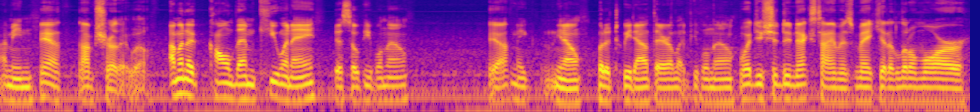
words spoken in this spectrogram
I mean, Yeah, I'm sure they will. I'm going to call them Q&A just so people know. Yeah. Make, you know, put a tweet out there, let people know. What you should do next time is make it a little more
